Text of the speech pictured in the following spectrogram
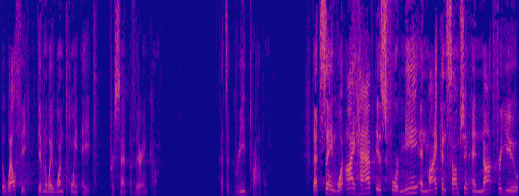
The wealthy giving away 1.8% of their income. That's a greed problem. That's saying what I have is for me and my consumption and not for you,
